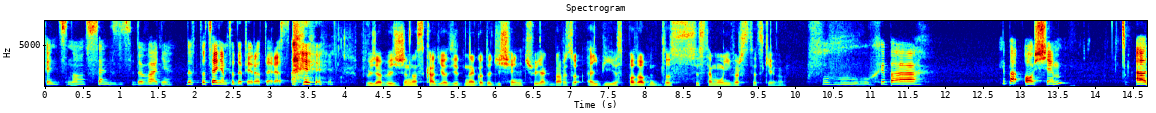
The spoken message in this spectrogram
więc no, sens zdecydowanie. Doceniam to dopiero teraz. Powiedziałbyś, że na skali od 1 do 10, jak bardzo IB jest podobny do systemu uniwersyteckiego? Chyba, chyba 8. A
